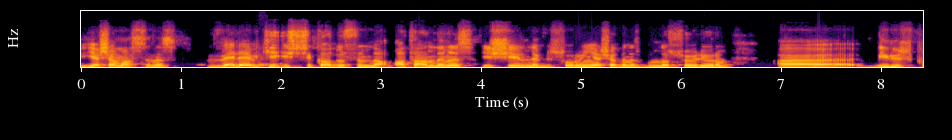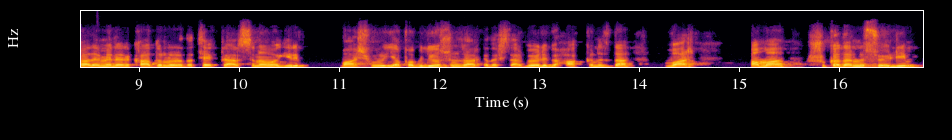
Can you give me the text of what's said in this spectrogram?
yaşamazsınız. Velev ki işçi kadrosunda atandınız, iş yerinde bir sorun yaşadınız. Bunu da söylüyorum. Ee, bir üst kademelere, kadrolara da tekrar sınava girip başvuru yapabiliyorsunuz arkadaşlar. Böyle bir hakkınız da var. Ama şu kadarını söyleyeyim.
